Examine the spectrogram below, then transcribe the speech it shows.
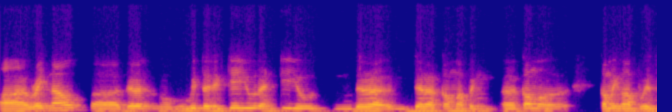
uh, right now uh, there with the KU and TU there are there are come up in uh, come coming up with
